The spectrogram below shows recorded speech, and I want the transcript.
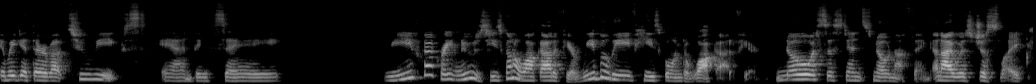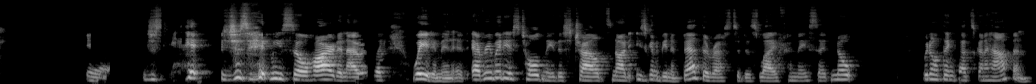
and we get there about two weeks, and they say, "We've got great news. He's going to walk out of here. We believe he's going to walk out of here. No assistance, no nothing." And I was just like, you know, just hit just hit me so hard and i was like wait a minute everybody has told me this child's not he's going to be in a bed the rest of his life and they said nope we don't think that's going to happen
